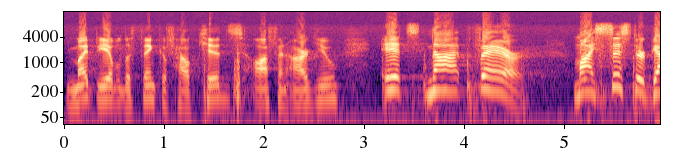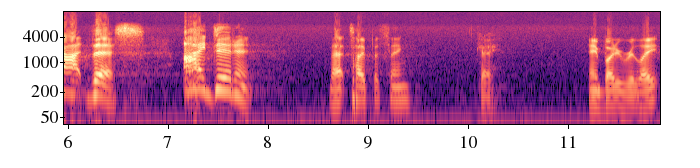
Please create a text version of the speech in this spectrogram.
You might be able to think of how kids often argue. It's not fair. My sister got this. I didn't. That type of thing. Okay. Anybody relate?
